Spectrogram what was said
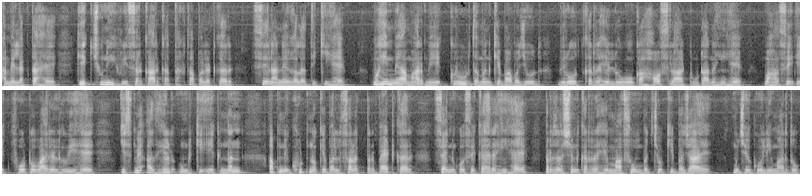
हमें लगता है कि एक चुनी हुई सरकार का तख्ता पलटकर सेना ने गलती की है। वहीं म्यांमार में क्रूर दमन के बावजूद विरोध कर रहे लोगों का हौसला टूटा नहीं है। वहाँ से एक फ़ोटो वायरल हुई है, जिसमें अधेड़ उम्र की एक नन अपने घुटनों के बल सड़क पर बैठकर सैनिकों से कह रही है, प्रदर्शन कर रहे मासूम बच्चों की बजाय मुझे गोली मार दो।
